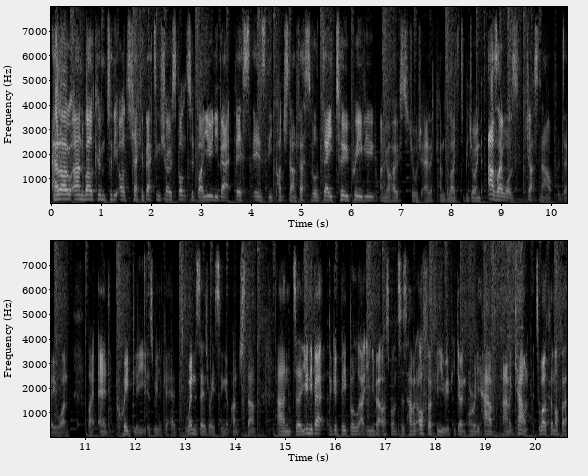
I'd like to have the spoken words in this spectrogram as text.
Hello and welcome to the Odds Checker Betting Show, sponsored by Unibet. This is the Punchestown Festival Day 2 preview. I'm your host, George Elek. I'm delighted to be joined, as I was just now for Day 1, by Ed Quigley as we look ahead to Wednesday's racing at Punchestown. And uh, Unibet, the good people at Unibet, our sponsors, have an offer for you if you don't already have an account. It's a welcome offer.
